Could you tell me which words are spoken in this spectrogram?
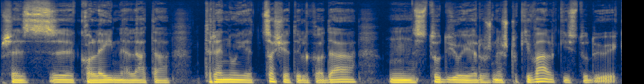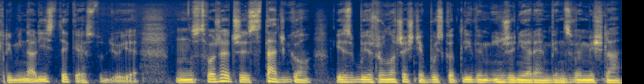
Przez y, kolejne lata trenuje co się tylko da, mm, studiuje różne sztuki walki, studiuje kryminalistykę, studiuje mnóstwo rzeczy. Stać go, jest, jest równocześnie błyskotliwym inżynierem, więc wymyśla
